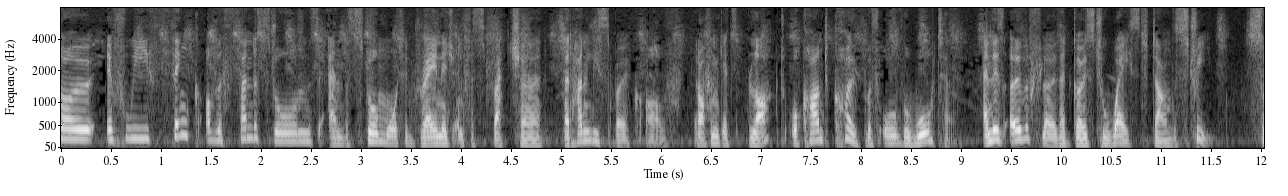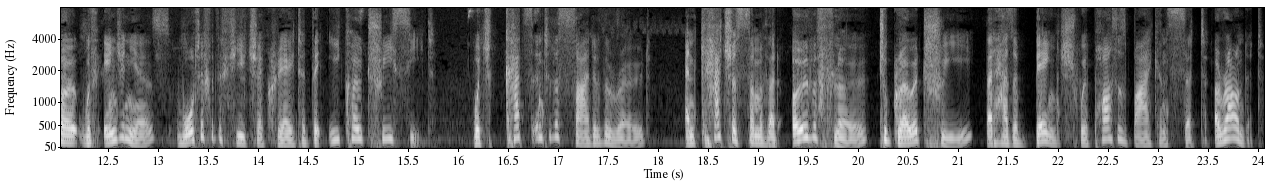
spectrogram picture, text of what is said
So, if we think of the thunderstorms and the stormwater drainage infrastructure that Hannelie spoke of, it often gets blocked or can't cope with all the water. And there's overflow that goes to waste down the street. So, with engineers, Water for the Future created the Eco Tree Seat, which cuts into the side of the road and catches some of that overflow to grow a tree that has a bench where passers-by can sit around it.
